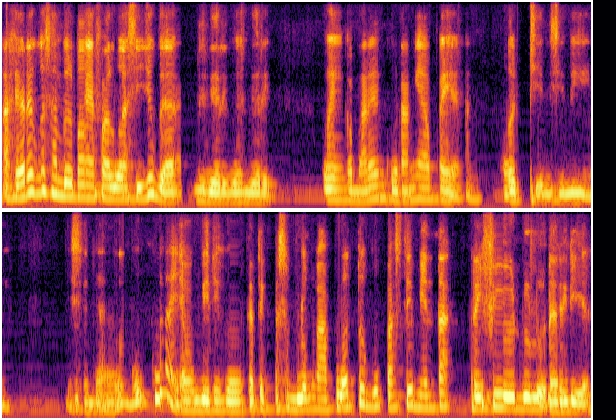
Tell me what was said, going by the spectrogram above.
akhirnya gue sambil mengevaluasi juga di diri gue sendiri. Oh yang kemarin kurangnya apa ya? Oh di sini sini. Sudah, gue, gue nanya sama bini gue ketika sebelum ngupload tuh gue pasti minta review dulu dari dia,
